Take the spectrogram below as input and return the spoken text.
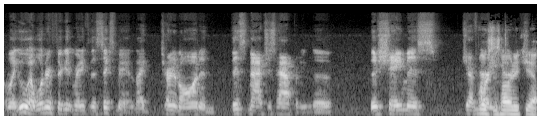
I'm like, ooh, I wonder if they're getting ready for the six man. And I turn it on, and this match is happening. The the Sheamus Jeff Versus Hardy, Hardy, yeah.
